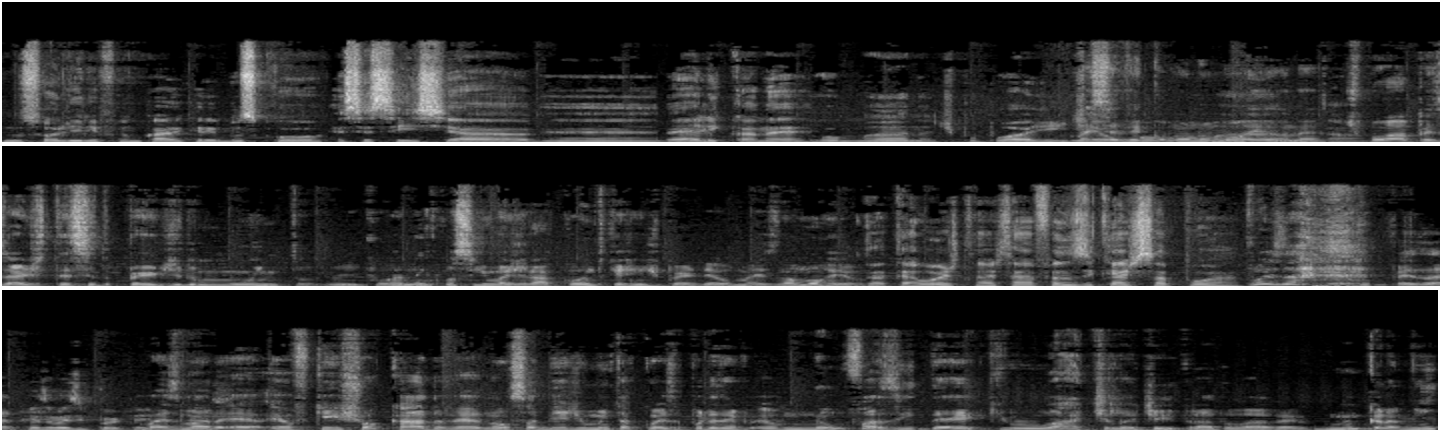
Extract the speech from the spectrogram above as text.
Mussolini foi um cara que ele buscou essa essência é, bélica, né, romana, tipo, pô, a gente Mas é você vê como não morreu, né? Tipo, apesar de ter sido perdido muito, e, porra, nem consigo imaginar quanto que a gente perdeu, mas não morreu. Até hoje, tá, a gente tá fazendo Zcast essa porra. Pois é, pois é. Coisa mais importante. Mas, mano, eu, eu fiquei chocado, velho. Eu não sabia de muita coisa. Por exemplo, eu não fazia ideia que o Atila tinha entrado lá, velho. Nunca na minha,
